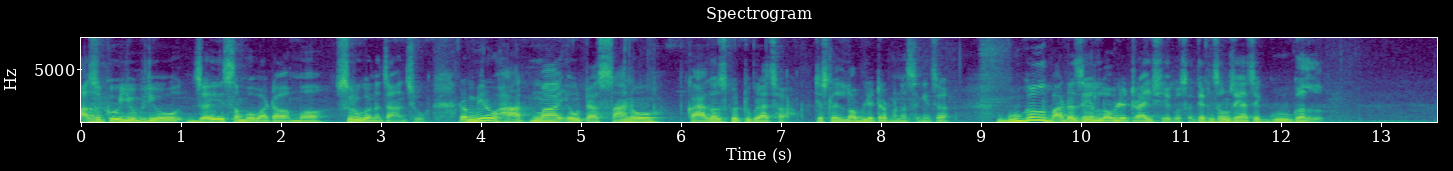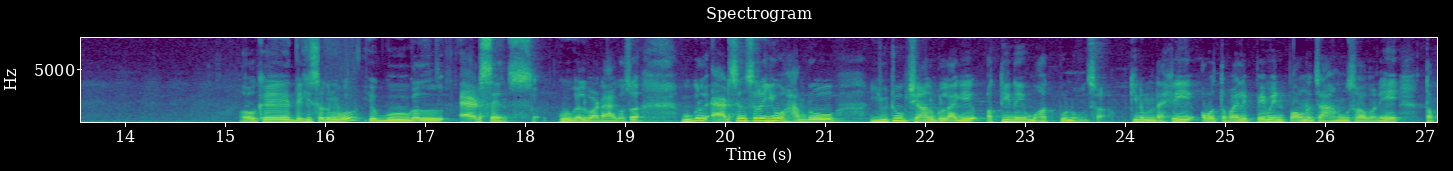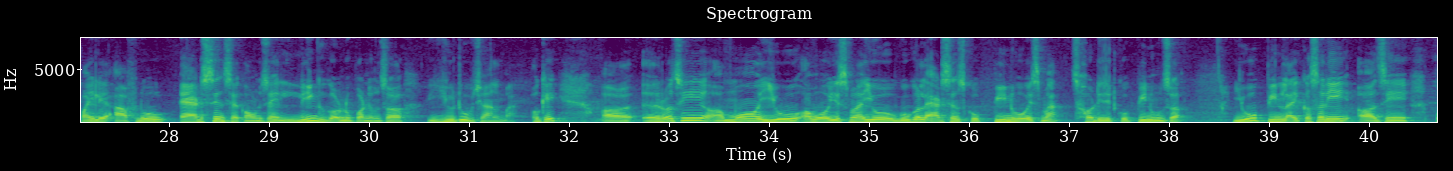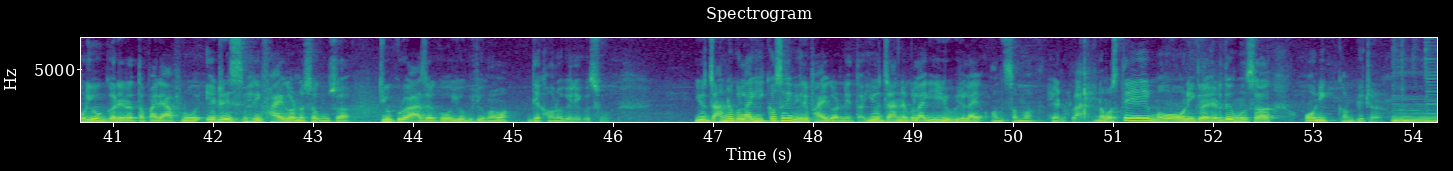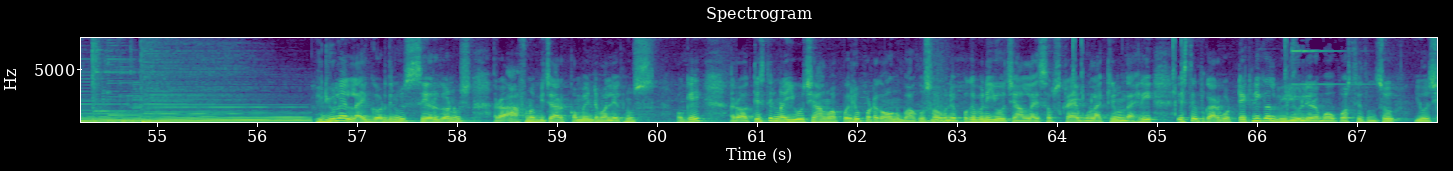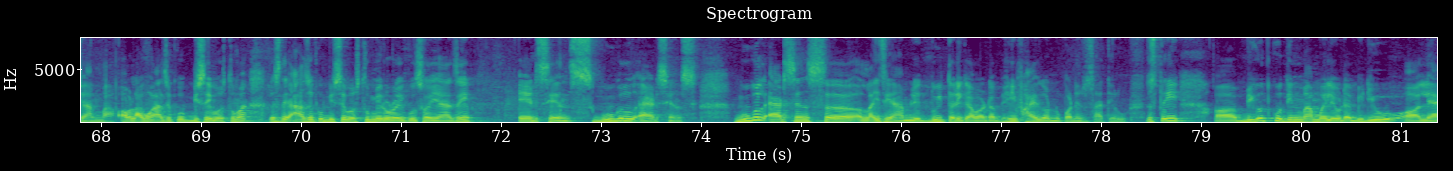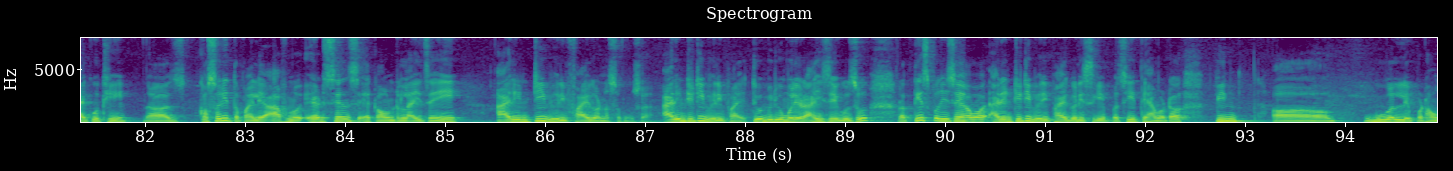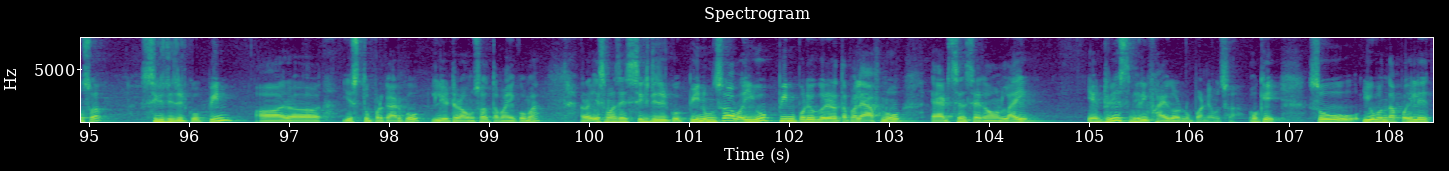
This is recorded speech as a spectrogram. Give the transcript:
आजको यो भिडियो जय शम्भुबाट म सुरु गर्न चाहन्छु। र मेरो हातमा एउटा सानो कागजको टुक्रा छ त्यसलाई लभ लेटर भन्न सकिन्छ। गुगलबाट चाहिँ लभ लेटर आइसकेको छ। देख्न सक्नुहुन्छ यहाँ चाहिँ गुगल ओके देखिसक्नुभयो यो गुगल एडसेन्स गुगलबाट आएको छ। गुगल एडसेन्स र यो हाम्रो युट्युब च्यानलको लागि अति नै महत्त्वपूर्ण हुन्छ। किन भन्दाखेरि अब तपाईँले पेमेन्ट पाउन चाहनुहुन्छ भने तपाईँले आफ्नो एडसेन्स एकाउन्ट चाहिँ लिङ्क गर्नुपर्ने हुन्छ युट्युब च्यानलमा ओके र चाहिँ म यो अब यसमा यो गुगल एडसेन्सको पिन हो यसमा छ डिजिटको पिन हुन्छ। यो पिनलाई कसरी चाहिँ प्रयोग गरेर तपाईँले आफ्नो एड्रेस भेरिफाई गर्न सक्नुहुन्छ त्यो कुरो आजको यो भिडियोमा म देखाउन गएको छु। यो जान्नको लागि कसरी भेरिफाई गर्ने त? यो जान्नको लागि यो भिडियोलाई अन्तसम्म हेर्नुहोला। नमस्ते म हो औनिक र हेर्दै हुनुहुन्छ औनिक कम्प्युटर। भिडियोलाई लाइक गरिदिनुहोस् सेयर गर्नुहोस् र आफ्नो विचार कमेन्टमा लेख्नुहोस् ओके? र त्यस्तै गरेर यो च्यानलमा पहिलोपटक आउनु भएको छ भने पक्कै पनि यो च्यानललाई सब्सक्राइब होला किन भन्दाखेरि यस्तै प्रकारको टेक्निकल भिडियो लिएर म उपस्थित हुन्छु यो च्यानलमा। अब लागौँ आजको विषयवस्तुमा। जस्तै आजको विषयवस्तु मेरो रहेको छ यहाँ चाहिँ एडसेन्स गुगल एडसेन्स गुगल एडसेन्सलाई चाहिँ हामीले दुई तरिकाबाट भेरिफाई गर्नुपर्ने छ साथीहरू। जस्तै विगतको दिनमा मैले एउटा भिडियो ल्याएको थिएँ। कसरी तपाईँले आफ्नो एडसेन्स एकाउन्टलाई चाहिँ आइडेन्टिटी भेरिफाई गर्न सक्नुहुन्छ। आइडेन्टिटी भेरिफाई त्यो भिडियो मैले राखिसकेको छु र त्यसपछि चाहिँ अब आइडेन्टिटी भेरिफाई गरिसकेपछि त्यहाँबाट पिन गुगलले पठाउँछ सिक्स डिजिटको पिन र यस्तो प्रकारको लेटर आउँछ तपाईँकोमा। र यसमा चाहिँ सिक्स डिजिटको पिन हुन्छ। अब यो पिन प्रयोग गरेर तपाईँले आफ्नो एडसेन्स एकाउन्टलाई एड्रेस भेरिफाई गर्नुपर्ने हुन्छ। ओके? सो योभन्दा पहिले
